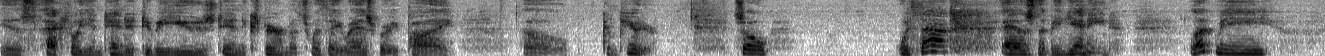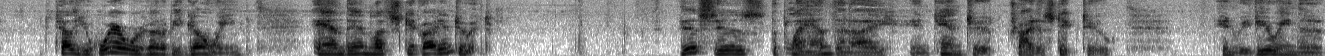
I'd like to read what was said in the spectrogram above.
is actually intended to be used in experiments with a Raspberry Pi uh, computer. So with that as the beginning, let me tell you where we're going to be going, and then let's get right into it. This is the plan that I intend to try to stick to in reviewing the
